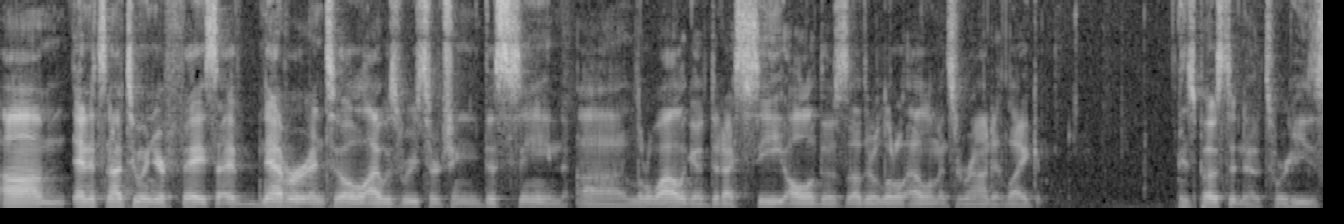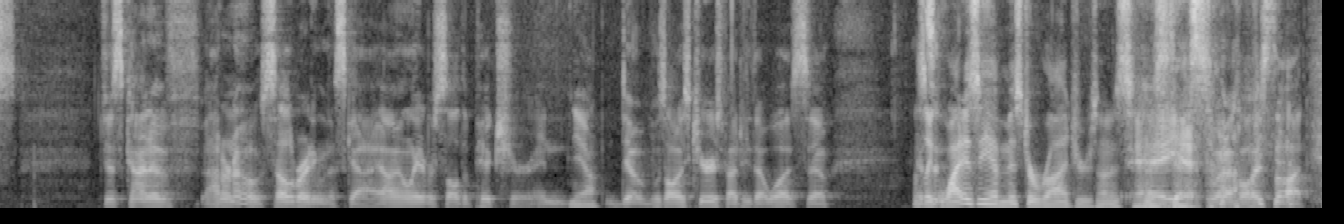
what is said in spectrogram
Um, and it's not too in your face. I've never until I was researching this scene uh, a little while ago did I see all of those other little elements around it, like his post-it notes where he's just kind of I don't know celebrating this guy. I only ever saw the picture and Yeah. was always curious about who that was. So I was like, why does he have Mr. Rogers on his, his Hey, yes, desktop? what I've always thought.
